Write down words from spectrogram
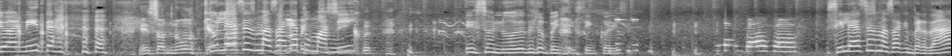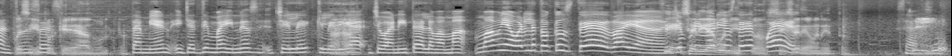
Joanita. Esos nudos que Tú le haces masaje a tu mami. Esos nudos de los 25, dice. veces. Sí le haces masaje, ¿verdad? Entonces, pues sí, porque es adulto. También, ya te imaginas, Chele, que le diga Joanita a la mamá, mami, ahora le toca a usted, vaya. yo primero y usted después. Sí, sería bonito. O sea, yo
